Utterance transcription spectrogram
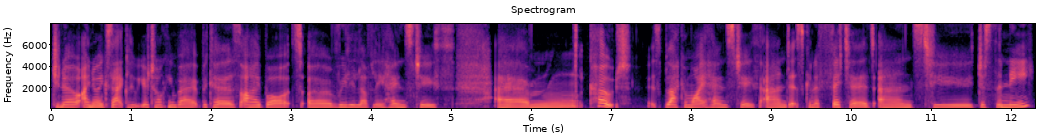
Do you know, I know exactly what you're talking about because I bought a really lovely houndstooth um, coat. It's black and white houndstooth and it's kind of fitted and to just the knee.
